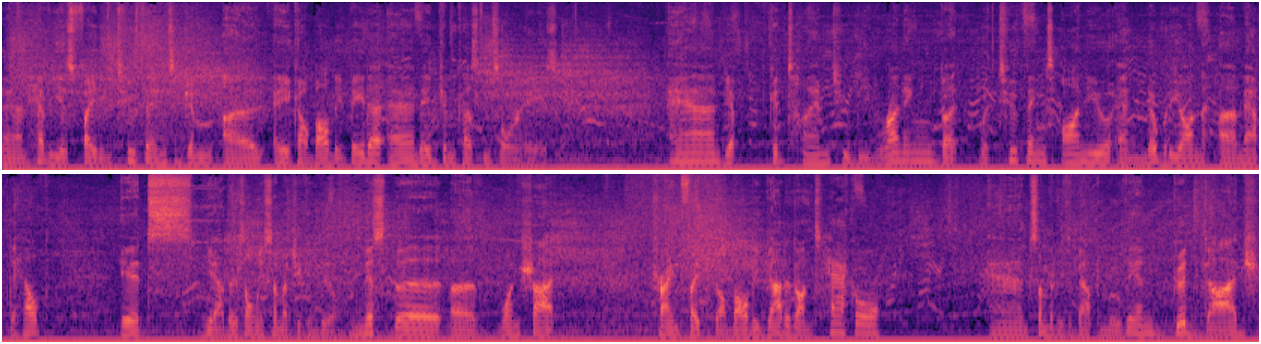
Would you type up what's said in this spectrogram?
and Heavy is fighting two things, Jim, uh, a Galbaldy Beta and a Jim Custom Solar Haze. And, yep, good time to be running, but with two things on you and nobody on the uh, map to help, it's, yeah, there's only so much you can do. Missed the uh, one shot trying to fight the Galbaldy, got it on tackle, and somebody's about to move in. Good dodge,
